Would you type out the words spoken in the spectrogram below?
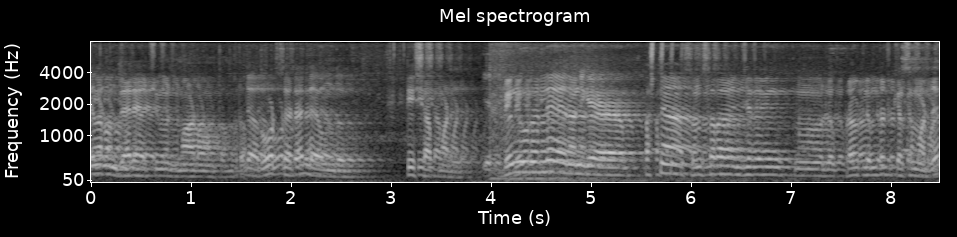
ಏನಾರ ಒಂದು ಬೇರೆ ಅಚೀವ್ಮೆಂಟ್ ಮಾಡು ಅಂತಂದ್ರೆ ರೋಡ್ ಸೈಡಲ್ಲಿ ಒಂದು ಟೀ ಶಾಪ್ ಮಾಡಿದೆ. ಬೆಂಗಳೂರಲ್ಲಿ ನನಗೆ ಫಸ್ಟ್ನೇ ಸಂಸಾರ ಇಂಜಿನಿಯರಿಂಗ್ ಪ್ರೈವೇಟ್ ಲಿಮಿಟೆಡ್ ಕೆಲಸ ಮಾಡಿದೆ.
